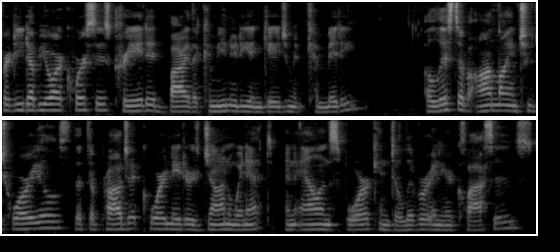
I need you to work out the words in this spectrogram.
for DWR courses created by the Community Engagement Committee, a list of online tutorials that the project coordinators John Winnett and Alan Spohr can deliver in your classes,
